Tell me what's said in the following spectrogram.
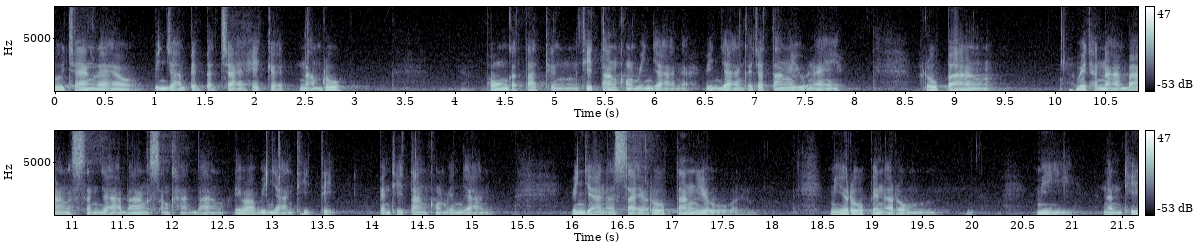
รู้แจ้งแล้ววิญญาณเป็นปัจจัยให้เกิดนามรูปพระองค์ก็ตัดถึงที่ตั้งของวิญญาณเนี่ยวิญญาณก็จะตั้งอยู่ในรูปบ้าง เวทนาบ้าง สัญญาบ้างสังขารบ้าง เรียกว่าวิญญาณทิติ เป็นที่ตั้งของวิญญาณ วิญญาณอาศัยรูปตั้งอยู่ มีรูปเป็นอารมณ์ มีนันทิ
